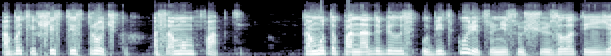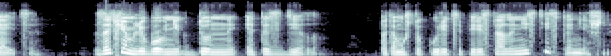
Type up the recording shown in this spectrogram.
об этих шести строчках, о самом факте. Кому-то понадобилось убить курицу, несущую золотые яйца. Зачем любовник Донны это сделал? Потому что курица перестала нестись, конечно.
